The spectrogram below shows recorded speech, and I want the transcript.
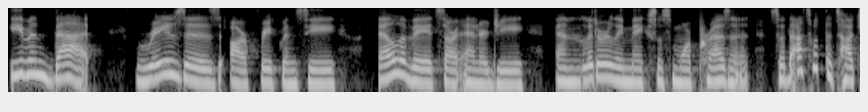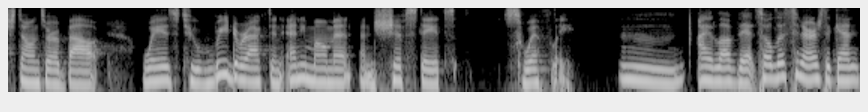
even that raises our frequency, elevates our energy, and literally makes us more present. So that's what the touchstones are about ways to redirect in any moment and shift states swiftly. Mm, I love that. So, listeners, again,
